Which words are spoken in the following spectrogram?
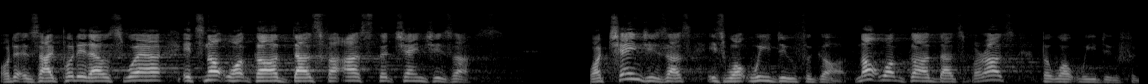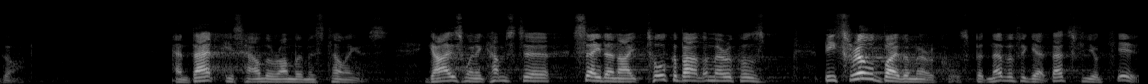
Or as I put it elsewhere, it's not what God does for us that changes us. What changes us is what we do for God. Not what God does for us, but what we do for God. And that is how the Rambam is telling us. Guys, when it comes to Seder night, talk about the miracles, be thrilled by the miracles, but never forget that's for your kids.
